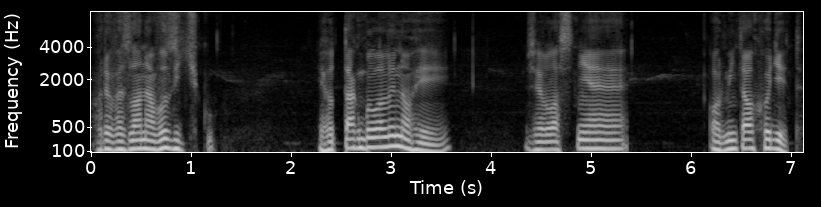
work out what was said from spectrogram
ho dovezla na vozíčku. Jeho tak bolely nohy, že vlastně odmítal chodit.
